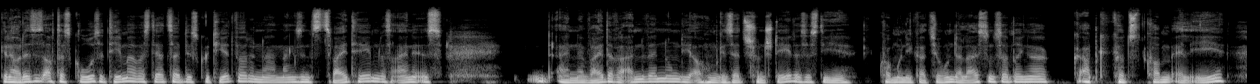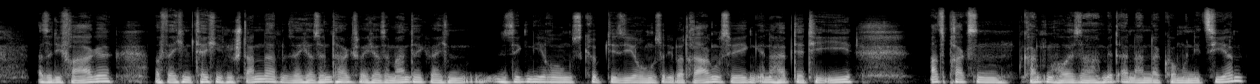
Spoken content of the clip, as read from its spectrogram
Genau, das ist auch das große Thema, was derzeit diskutiert wird. Und dann sind es zwei Themen. Das eine ist eine weitere Anwendung, die auch im Gesetz schon steht. Das ist die Kommunikation der Leistungserbringer, abgekürzt COM-LE. Also die Frage, auf welchem technischen Standard, mit welcher Syntax, welcher Semantik, welchen Signierungs-, Kryptisierungs- und Übertragungswegen innerhalb der TI Arztpraxen, Krankenhäuser miteinander kommunizieren.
